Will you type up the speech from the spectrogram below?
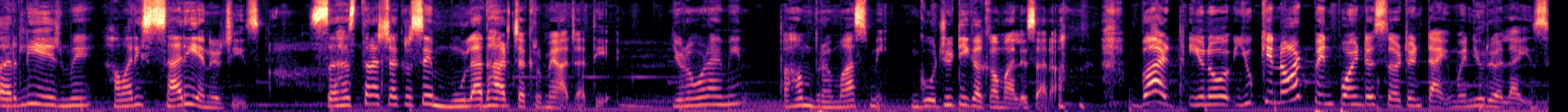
अर्ली एज में हमारी सारी एनर्जीज सहस्त्रा चक्र से मूलाधार चक्र में आ जाती है? You know what I mean अहम ब्रह्मास्मि, गोजीटी का कमाल है सारा। But you know you can't pinpoint a certain time when you realise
